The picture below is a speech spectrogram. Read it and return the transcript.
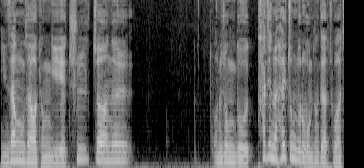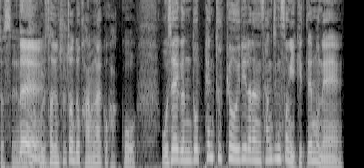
인상공사와 경기에 출전을 어느 정도 타진을 할 정도로 몸 상태가 좋아졌어요. 네. 그래서 올스타전 출전도 가능할 것 같고 오세근도 팬 투표일이라는 상징성이 있기 때문에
